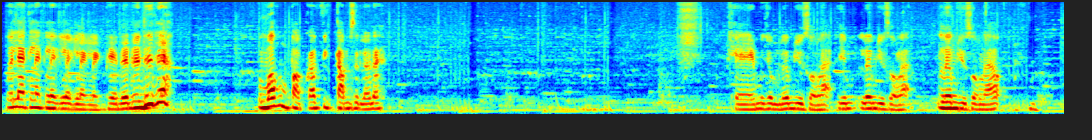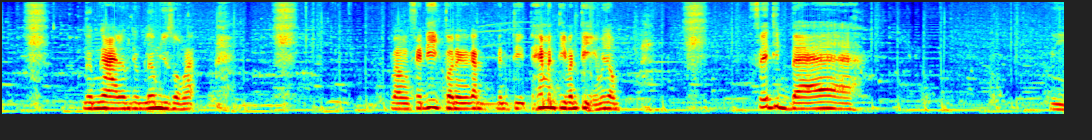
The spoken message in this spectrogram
เว้ยแหลกแหลกแหลกแหลกแหลกแหลกเดี๋ยวเดี๋ยวเดี๋ยวเดี๋ยวผมว่าผมปรับกราฟิกต่ำสุดแล้วนะโอเคคุณผู้ชมเริ่มอยู่ทรงละเริ่มเริ่มอยู่ทรงละเริ่มอยู่ทรงแล้ว เริ่มง่ายแล้วคุณผู้ชมเริ่มอยู่ทรงละวางเฟดดี้อีกตัวหนึ่งกันเป็นตีให้มันตีมันตีคุณผู้ชมเฟดดี้แบร์นี่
